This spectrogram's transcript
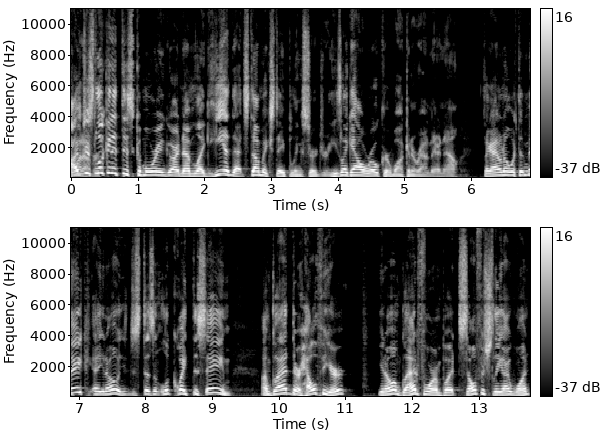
I'm just looking at this Gamorrean guard and I'm like, he had that stomach stapling surgery. He's like Al Roker walking around there now. It's like, I don't know what to make. You know, he just doesn't look quite the same. I'm glad they're healthier. You know, I'm glad for them, but selfishly, I want,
